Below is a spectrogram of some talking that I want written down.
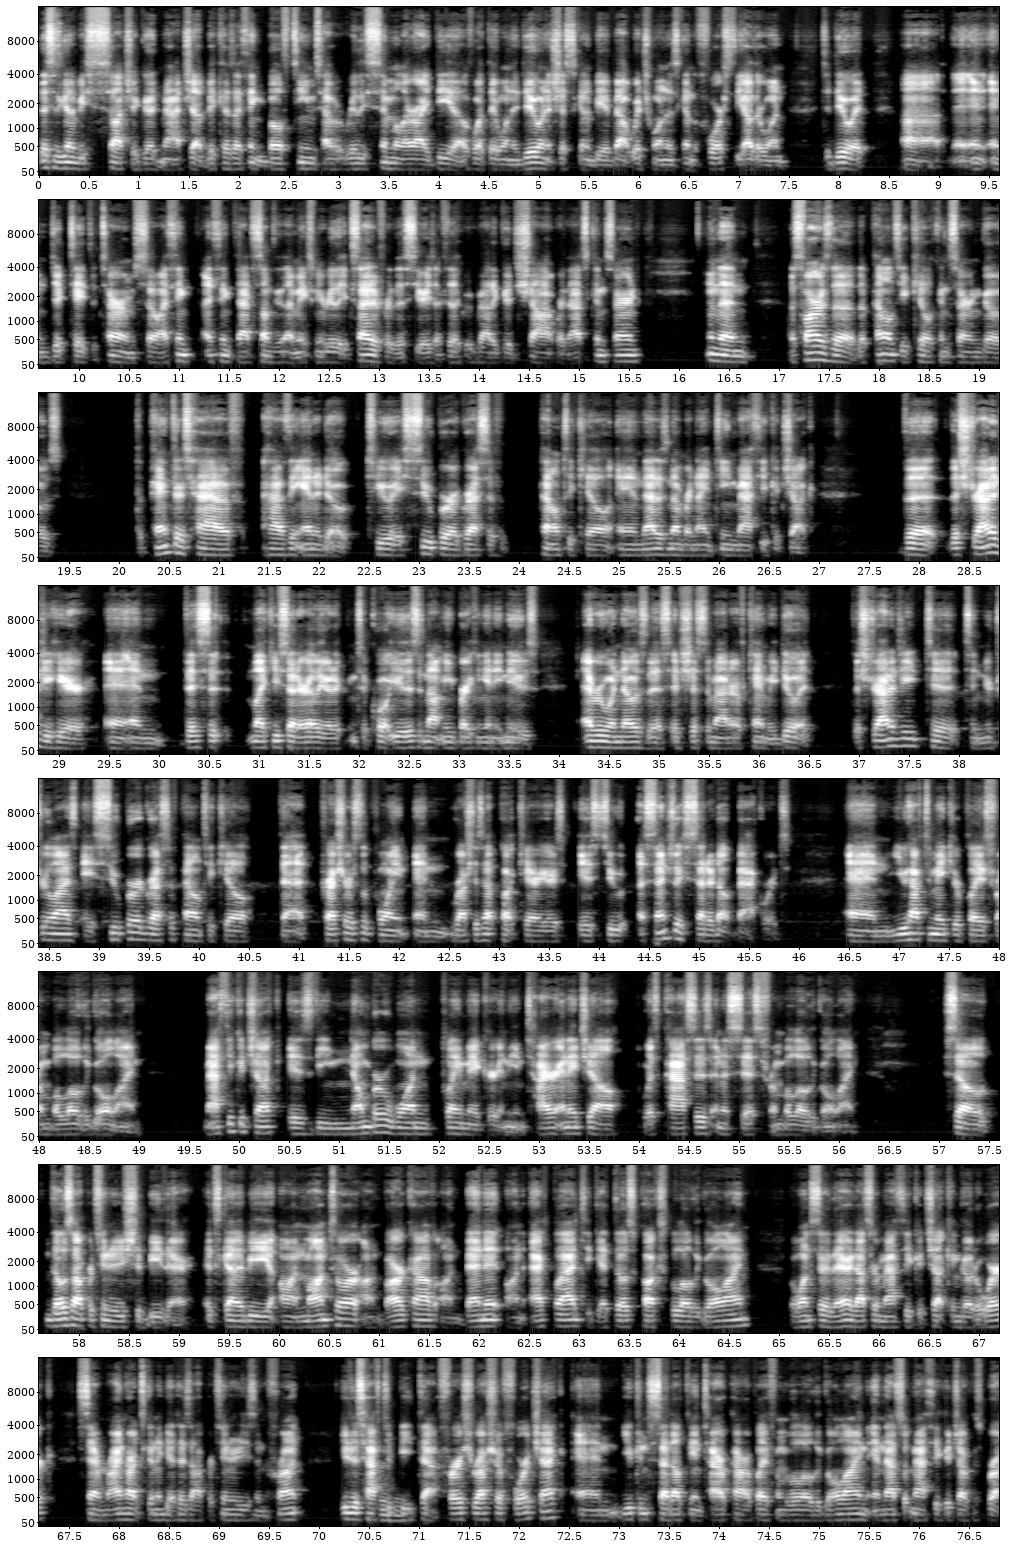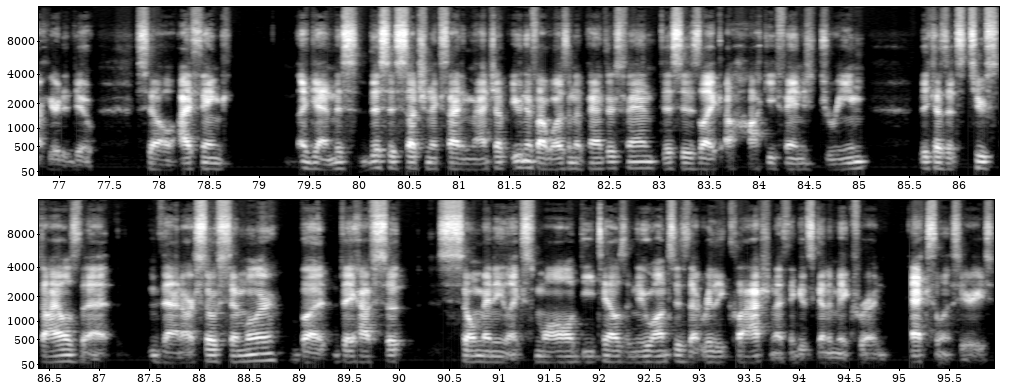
this is going to be such a good matchup because I think both teams have a really similar idea of what they want to do, and it's just going to be about which one is going to force the other one to do it uh, and, and, dictate the terms. So I think I think that's something that makes me really excited for this series. I feel like we've got a good shot where that's concerned. And then as far as the the penalty kill concern goes, the Panthers have have the antidote to a super aggressive penalty kill, and that is number 19, Matthew Tkachuk. The the strategy here, and, and this is like you said earlier, to, to quote you, this is not me breaking any news. Everyone knows this. It's just a matter of can we do it the strategy to to neutralize a super aggressive penalty kill that pressures the point and rushes at puck carriers is to essentially set it up backwards. And you have to make your plays from below the goal line. Matthew Tkachuk is the number one playmaker in the entire NHL with passes and assists from below the goal line. So those opportunities should be there. It's going to be on Montour, on Barkov, on Bennett, on Ekblad to get those pucks below the goal line. But once they're there, that's where Matthew Tkachuk can go to work. Sam Reinhart's going to get his opportunities in front. You just have to mm-hmm. beat that first Russia forecheck, and you can set up the entire power play from below the goal line. And that's what Matthew Tkachuk was brought here to do. So I think, again, this this is such an exciting matchup. Even if I wasn't a Panthers fan, this is like a hockey fan's dream because it's two styles that that are so similar, but they have so so many like small details and nuances that really clash, and I think it's going to make for an excellent series.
